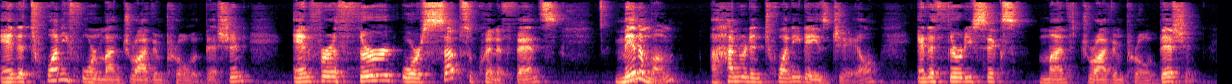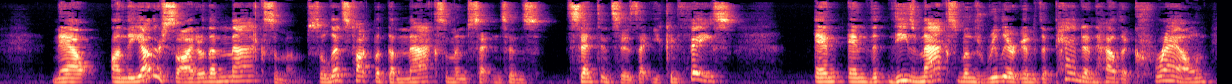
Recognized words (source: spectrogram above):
and a 24-month driving prohibition. And for a third or subsequent offense, minimum 120 days jail and a 36-month driving prohibition. Now, on the other side are the maximums. So let's talk about the maximum sentences sentences that you can face. And, and the, these maximums really are going to depend on how the Crown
